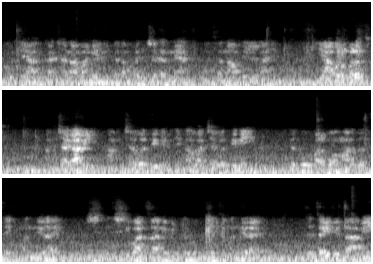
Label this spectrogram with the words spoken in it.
म्हणजे हक्काच्या नावाने आणि त्यांना पंचकन्या असं नाव दिलेलं आहे. याबरोबरच आमच्या गावी आमच्या वतीने म्हणजे गावाच्या वतीने इथं गोपाळबाबा महाराजांचं एक मंदिर आहे. शि- शिवाचं आणि विठ्ठल रुक्मिणीचं मंदिर आहे. त्याचंही तिथं आम्ही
